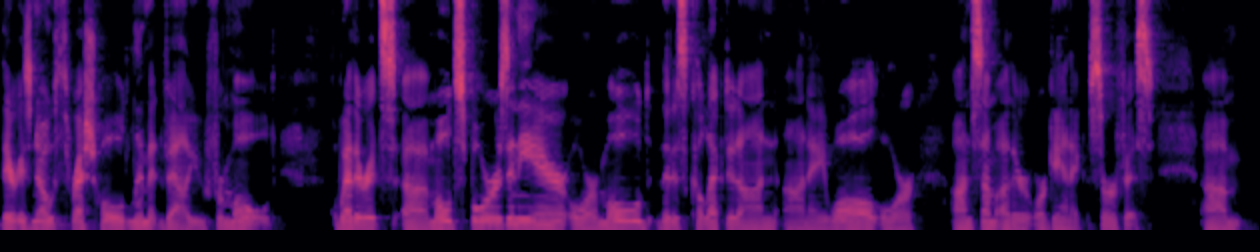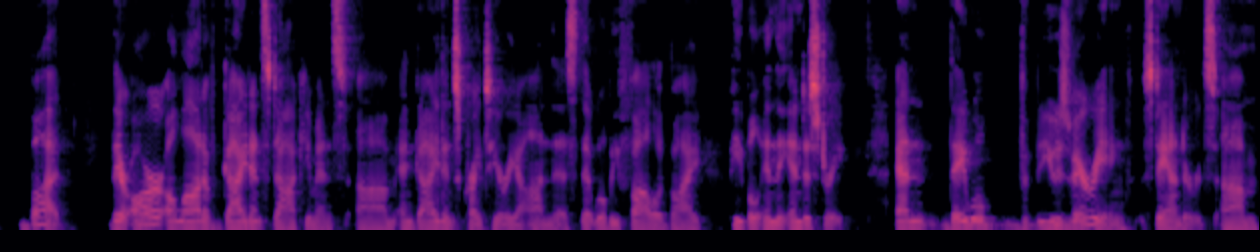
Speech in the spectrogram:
There is no threshold limit value for mold, whether it's uh, mold spores in the air or mold that is collected on, on a wall or on some other organic surface. Um, but there are a lot of guidance documents um, and guidance criteria on this that will be followed by people in the industry. And they will v- use varying standards. Um,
